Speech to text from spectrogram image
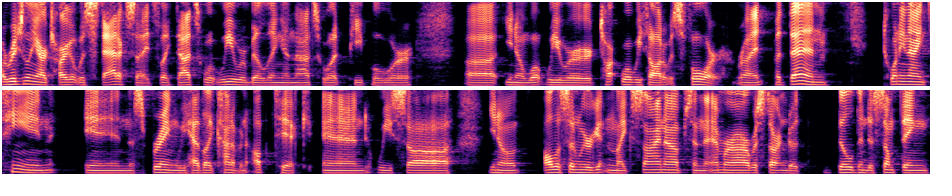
originally our target was static sites, like that's what we were building, and that's what people were, uh, you know, what we were ta- what we thought it was for, right? But then 2019 in the spring, we had like kind of an uptick, and we saw, you know, all of a sudden we were getting like signups, and the MRR was starting to build into something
